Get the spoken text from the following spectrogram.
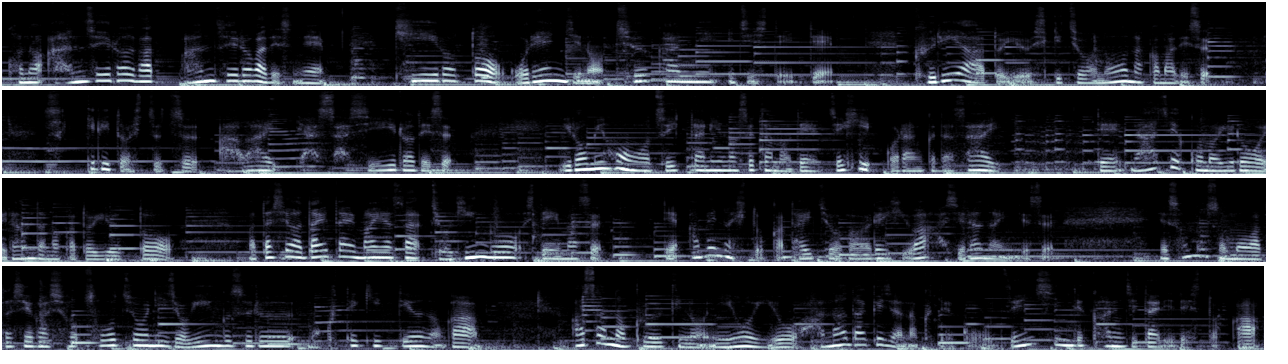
このあんず色はあんず色はですね黄色とオレンジの中間に位置していてクリアーという色調の仲間です。すっきりとしつつ淡い優しい色です。色見本をツイッターに載せたのでぜひご覧ください。でなぜこの色を選んだのかというと私はだいたい毎朝ジョギングをしていますで雨の日とか体調が悪い日は走らないんですでそもそも私が早朝にジョギングする目的っていうのが朝の空気の匂いを鼻だけじゃなくてこう全身で感じたりですとか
